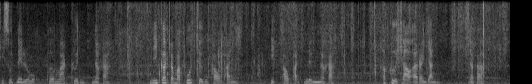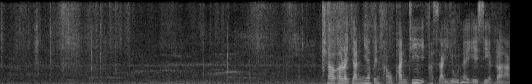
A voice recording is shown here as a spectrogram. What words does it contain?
ที่สุดในโลกเพิ่มมากขึ้นนะคะ นี่ก็จะมาพูดถึงเผ่าพันธุ์อีกเผ่าพันธุ์หนึ่งนะคะ ก็คือชาวอารยันนะคะ ชาวอารยันเนี่ยเป็นเผ่าพันธุ์ที่อาศัยอยู่ในเอเชียกลาง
